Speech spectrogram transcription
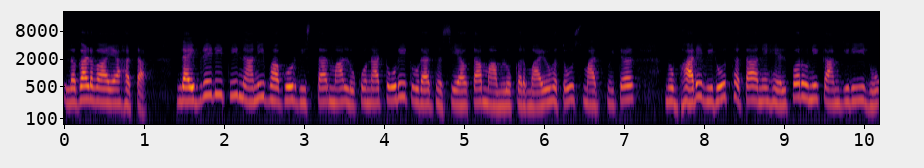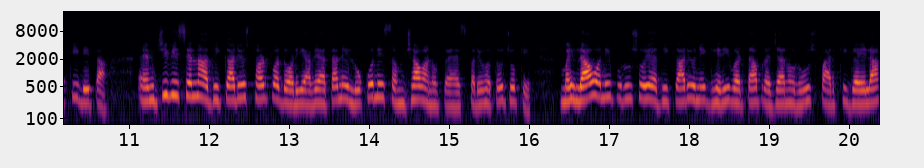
લગાડવાયા હતા. લાઇબ્રેરીથી નાની ભાગોળ વિસ્તારમાં લોકોના ટોળે ટોળા ધસી આવતા મામલો કરમાયો હતો. સ્માર્ટ મીટરનો ભારે વિરોધ થતા અને હેલ્પરોની કામગીરી રોકી દેતા એમજીવીસીએલના અધિકારીઓ સ્થળ પર દોડી આવ્યા હતા અને લોકોને સમજાવવાનો પ્રયાસ કર્યો હતો. જોકે મહિલાઓ અને પુરુષોએ અધિકારીઓને ઘેરી વળતા પ્રજાનો રોષ પારખી ગયેલા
